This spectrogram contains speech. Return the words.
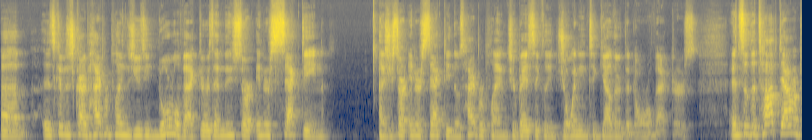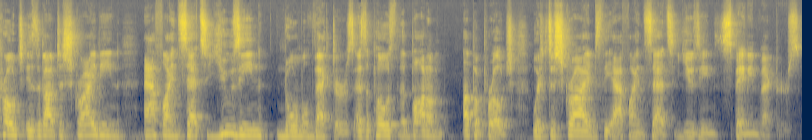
uh, it's going to describe hyperplanes using normal vectors, and then you start intersecting as you start intersecting those hyperplanes, you're basically joining together the normal vectors. And so the top-down approach is about describing affine sets using normal vectors, as opposed to the bottom-up approach, which describes the affine sets using spanning vectors.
